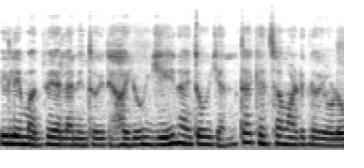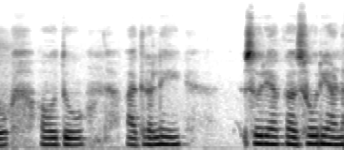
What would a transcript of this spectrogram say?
ಇಲ್ಲಿ ಮದುವೆ ಎಲ್ಲ ನಿಂತೋಗಿದೆ. ಅಯ್ಯೋ, ಏನಾಯಿತು? ಎಂಥ ಕೆಲಸ ಮಾಡಿದ್ಲು ಇವಳು? ಹೌದು, ಅದರಲ್ಲಿ ಸೂರ್ಯ ಸೂರ್ಯಣ್ಣ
